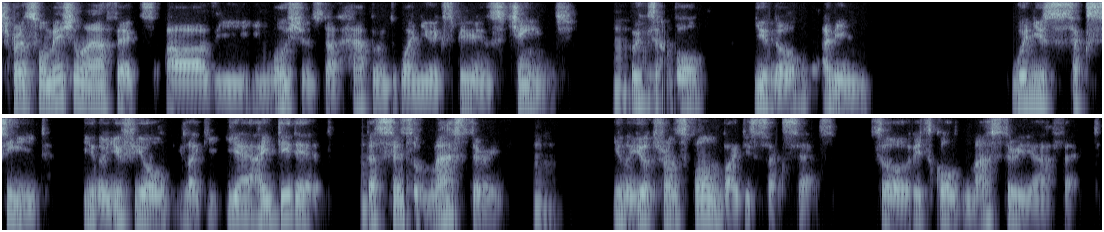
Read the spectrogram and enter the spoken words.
Transformational affects are the emotions that happened when you experience change. Mm, For example, you know, I mean, when you succeed, you know, you feel like, yeah, I did it. Mm. That sense of mastery. Mm. You know, you're transformed by this success. So it's called mastery affect.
